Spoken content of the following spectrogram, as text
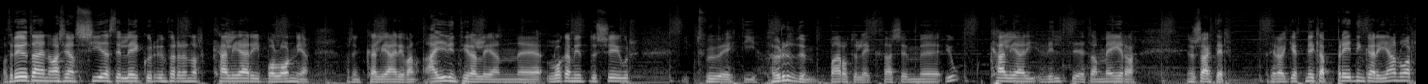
Á þriðu daginn var síðan síðasti leikur umferðarinnar Cagliari Bologna þar sem Cagliari vann ævintýralegan eh, lokamjöndu sigur í 2-1 í hörðum barátuleik þar sem, eh, jú, Cagliari vildi þetta meira. Eins og sagt er, þeir hafa gert mikla breytingar í januar,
